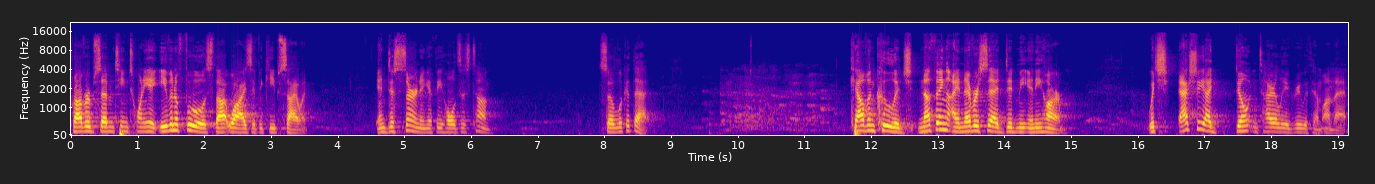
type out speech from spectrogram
Proverbs 17 28. Even a fool is thought wise if he keeps silent, and discerning if he holds his tongue. So look at that. Calvin Coolidge, nothing I never said did me any harm. Which actually, I don't entirely agree with him on that.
